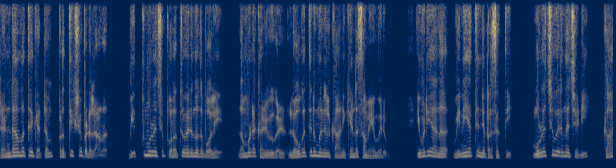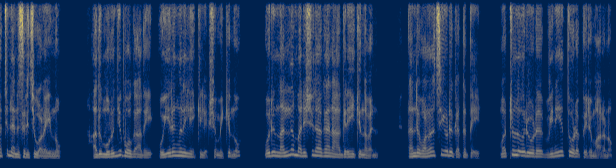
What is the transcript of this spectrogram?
രണ്ടാമത്തെ ഘട്ടം പ്രത്യക്ഷപ്പെടലാണ്. വിത്ത് മുഴച്ച് പുറത്തു വരുന്നത് പോലെ നമ്മുടെ കഴിവുകൾ ലോകത്തിനു മുന്നിൽ കാണിക്കേണ്ട സമയം വരും. ഇവിടെയാണ് വിനയത്തിന്റെ പ്രസക്തി. മുളച്ചു വരുന്ന ചെടി കാറ്റിനനുസരിച്ച് വളയുന്നു. അത് മുറിഞ്ഞു പോകാതെ ഉയരങ്ങളിലേക്ക് ലക്ഷ്യം വയ്ക്കുന്നു. ഒരു നല്ല മനുഷ്യനാകാൻ ആഗ്രഹിക്കുന്നവൻ തന്റെ വളർച്ചയുടെ ഘട്ടത്തെ മറ്റുള്ളവരോട് വിനയത്തോടെ പെരുമാറണം.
